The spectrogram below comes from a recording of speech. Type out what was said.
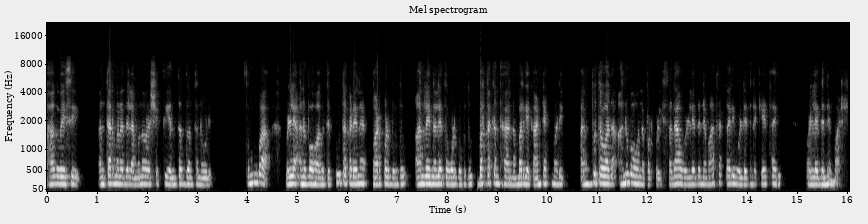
ಭಾಗವಹಿಸಿ ಅಂತರ್ಮನದಲ್ಲಿ ಅಮ್ಮನವರ ಶಕ್ತಿ ಎಂತದ್ದು ಅಂತ ನೋಡಿ ತುಂಬಾ ಒಳ್ಳೆ ಅನುಭವ ಆಗುತ್ತೆ. ಕೂತ ಕಡೆನೆ ಮಾಡ್ಕೊಳ್ಬಹುದು ಆನ್ಲೈನ್ ಅಲ್ಲೇ ತಗೊಳ್ಬಹುದು. ಬರ್ತಕ್ಕಂತಹ ನಂಬರ್ಗೆ ಕಾಂಟ್ಯಾಕ್ಟ್ ಮಾಡಿ. ಅದ್ಭುತವಾದ ಅನುಭವವನ್ನು ಪಡ್ಕೊಳ್ಳಿ. ಸದಾ ಒಳ್ಳೇದನ್ನೇ ಮಾತಾಡ್ತಾ ಇರಿ ಒಳ್ಳೇದನ್ನೇ ಕೇಳ್ತಾ ಇರಿ ಒಳ್ಳೇದನ್ನೇ ಮಾಡಿ.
